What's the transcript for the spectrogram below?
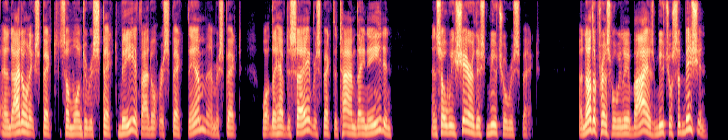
And I don't expect someone to respect me if I don't respect them and respect what they have to say, respect the time they need, and, and so we share this mutual respect. Another principle we live by is mutual submission.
